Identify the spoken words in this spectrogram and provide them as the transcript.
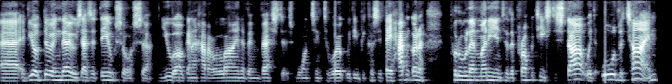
uh, if you're doing those as a deal sourcer, you are going to have a line of investors wanting to work with you because if they haven't got to put all their money into the properties to start with all the time,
